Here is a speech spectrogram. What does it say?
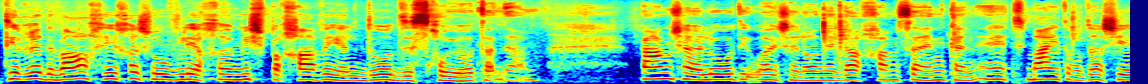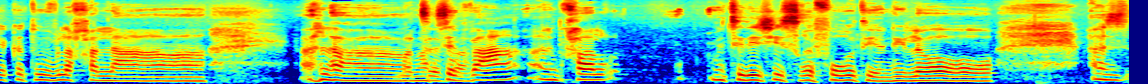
תראה, הדבר הכי חשוב לי אחרי משפחה וילדות זה זכויות אדם. פעם שאלו אותי, וואי, שלא נדע, חמסה, אין כאן עץ, מה היית רוצה שיהיה כתוב לך על, ה... על המצבה? אני בכלל מצידי שישרפו אותי, אני לא... אז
